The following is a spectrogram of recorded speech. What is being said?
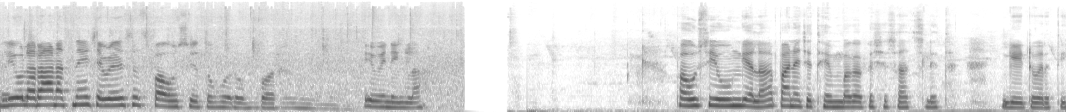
लिवला राहणार नाहीच्या वेळेसच पाऊस येतो बरोबर. इव्हिनिंगला पाऊस येऊन गेला पाण्याचे थेंब बघा कसे साचलेत गेटवरती.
